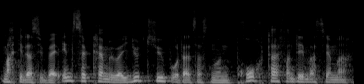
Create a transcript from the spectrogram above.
Macht ihr das über Instagram, über YouTube oder ist das nur ein Bruchteil von dem, was ihr macht?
